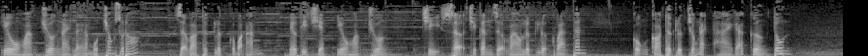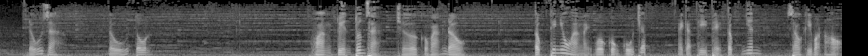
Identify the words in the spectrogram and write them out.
yêu hoàng chuông này lại là một trong số đó. Dựa vào thực lực của bọn hắn, nếu thi triển yêu hoàng chuông, chỉ sợ chỉ cần dựa vào lực lượng của bản thân, cũng có thực lực chống lại hai gã cường tôn. Đấu giả, đấu tôn. Hoàng tuyên tôn giả chớ có váng đầu. Tộc thiên yêu hoàng này vô cùng cố chấp, ngay cả thi thể tộc nhân sau khi bọn họ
